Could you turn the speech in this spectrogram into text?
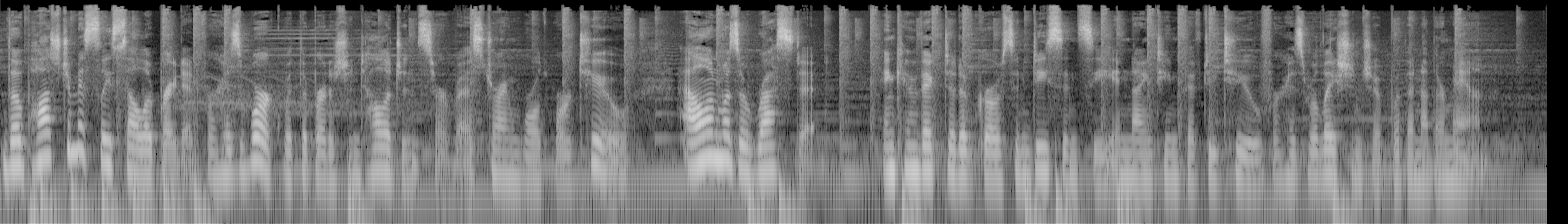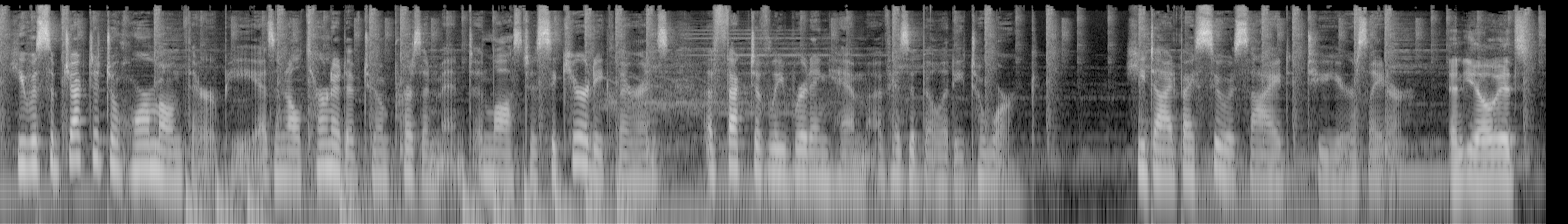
Though posthumously celebrated for his work with the British intelligence service during World War II, Alan was arrested and convicted of gross indecency in 1952 for his relationship with another man. He was subjected to hormone therapy as an alternative to imprisonment and lost his security clearance, effectively ridding him of his ability to work. He died by suicide two years later. And you know, it's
